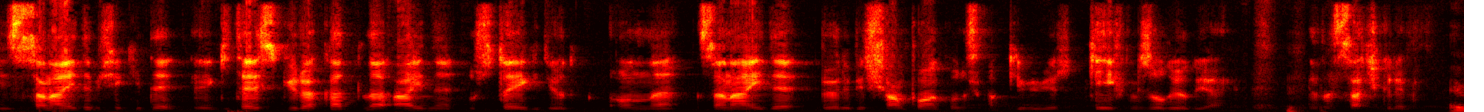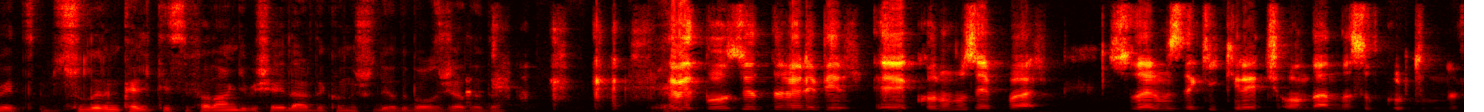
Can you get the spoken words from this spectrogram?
Biz sanayide bir şekilde e, gitarist Gürakat'la aynı ustaya gidiyorduk. Onunla sanayide böyle bir şampuan konuşmak gibi bir keyfimiz oluyordu yani. ya da saç kremi. Evet, suların kalitesi falan gibi şeyler de konuşuluyordu Bozcaada'da. Evet, Bozcaada'da öyle bir e, konumuz hep var. Sularımızdaki kireç ondan nasıl kurtulunur?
